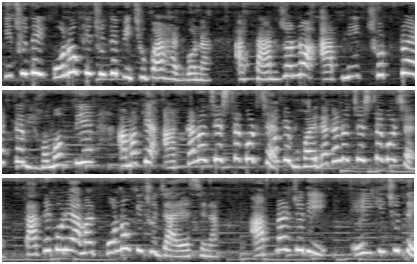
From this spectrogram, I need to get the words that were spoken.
কিছুতেই কোনো কিছুতে পিছু পা হাঁটবো না। আর তার জন্য আপনি ছোট্ট একটা ধমক দিয়ে আমাকে আটকানোর চেষ্টা করছেন? আমাকে ভয় দেখানোর চেষ্টা করছেন? তাতে করে আমার কোনো কিছু যায় আসে না। আপনার যদি এই কিছুতে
